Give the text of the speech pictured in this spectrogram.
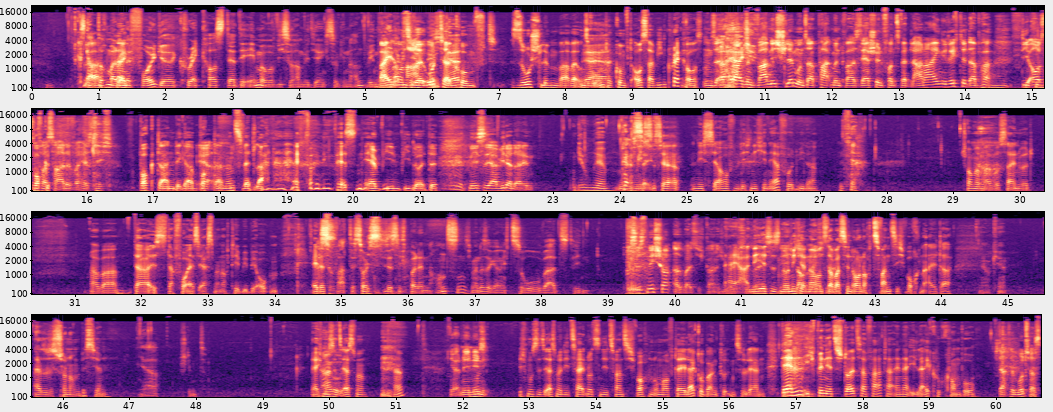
Es gab doch mal Crack. eine Folge Crackhouse der DM, aber wieso haben wir die eigentlich so genannt? Wegen Weil unsere Unterkunft so schlimm war, weil unsere Ja, ja. Unterkunft aussah wie ein Crackhaus. Unser ja, Apartment war nicht schlimm, unser Apartment war sehr schön von Svetlana eingerichtet, aber die Außenfassade war hässlich. Bogdan, Digga, Bogdan und Svetlana, einfach die besten Airbnb-Leute. Nächstes Jahr wieder dahin. Junge, ja, Ja, nächstes, Jahr, nächstes Jahr hoffentlich nicht in Erfurt wieder. Ja. Schauen wir mal, wo es sein wird. Aber da ist davor erst erstmal noch TBB Open. Ey, das, Achso, warte, sollten sie das nicht mal announcen? Ich meine, das ist ja gar nicht so weit hin. Ist es nicht schon? Also weiß ich gar nicht. naja, nee, sein. es ist noch Ich nicht announced, ne? aber es sind auch noch 20 Wochen, Alter. Ja, okay. Also das ist schon noch ein bisschen. Ja, stimmt. Ja, ich Na muss gut. jetzt erstmal. Hä? Ja, nee, Ich nee, muss, nee. ich muss jetzt erstmal die Zeit nutzen, die 20 Wochen, um auf der Eleiko-Bank drücken zu lernen. Denn ich bin jetzt stolzer Vater einer Eleiko-Kombo. Ich dachte Mutter.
